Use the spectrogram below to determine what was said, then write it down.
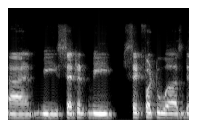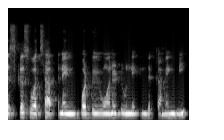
And we set it, we sit for two hours, discuss what's happening, what do you want to do in the coming week,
